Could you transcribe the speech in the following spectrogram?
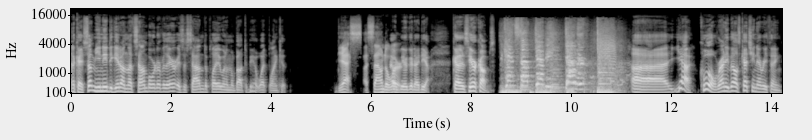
Okay, something you need to get on that soundboard over there is a sound to play when I'm about to be a wet blanket. Yes, a sound That would be a good idea. Because here it comes. Can't stop Debbie Downer. Uh, yeah, cool. Ronnie Bell's catching everything.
